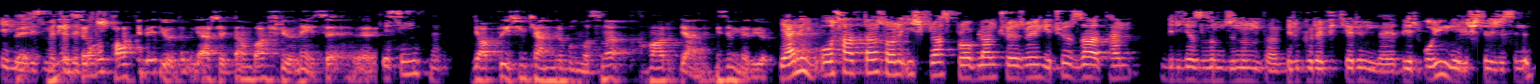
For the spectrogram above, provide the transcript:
en iyi hizmet neyse edebilir? onu takip ediyor değil mi? Gerçekten başlıyor neyse. E, Kesinlikle. Yaptığı için kendini bulmasına har yani izin veriyor. Yani o saatten sonra iş biraz problem çözmeye geçiyor. Zaten bir yazılımcının da, bir grafikerin de, bir oyun geliştiricisinin,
